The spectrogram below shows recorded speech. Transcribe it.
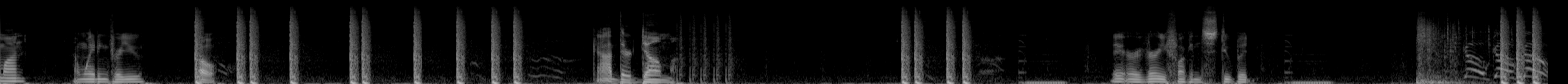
Come on. I'm waiting for you. Oh. God, they're dumb. They are very fucking stupid. Go, go, go!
